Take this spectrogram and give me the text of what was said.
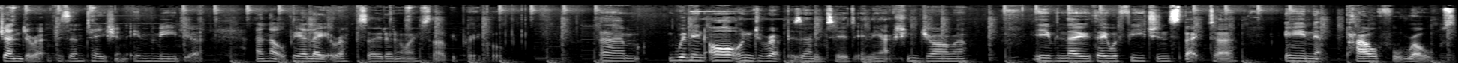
gender representation in the media, and that will be a later episode anyway, so that'll be pretty cool. Um, women are underrepresented in the action drama, even though they were featured in Spectre in powerful roles.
